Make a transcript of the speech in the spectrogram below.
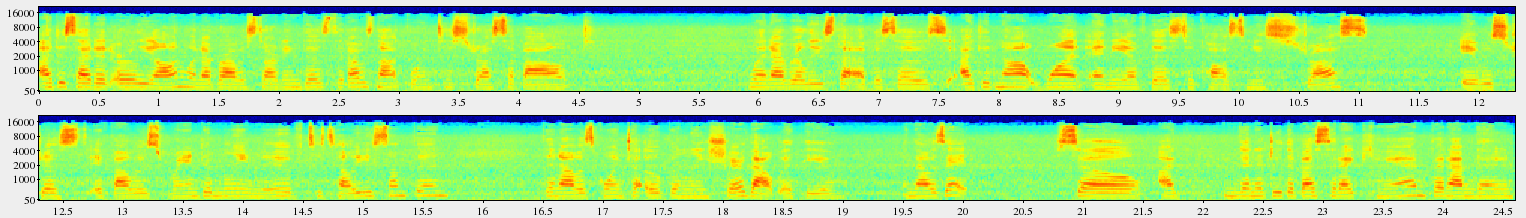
I decided early on, whenever I was starting this, that I was not going to stress about when I released the episodes. I did not want any of this to cause me stress. It was just if I was randomly moved to tell you something, then I was going to openly share that with you. And that was it. So I'm going to do the best that I can, but I'm going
